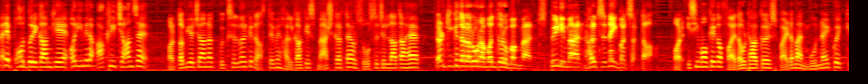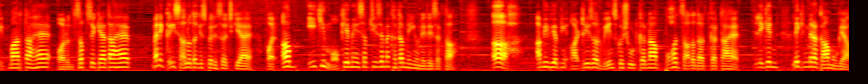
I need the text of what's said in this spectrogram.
मैंने बहुत बुरे काम किए हैं और ये मेरा आखिरी चांस है। और तभी अचानक क्विक सिल्वर के रास्ते में हल्का के स्मैश करता है और ज़ोर से चिल्लाता है, लड़की की तरह रोना बंद करो, बगमैन। स्पीडी मैन हल्क से नहीं बच सकता। और इसी मौके का फ़ायदा उठाकर स्पाइडरमैन मून नाइट को एक किक मारता है और उन सबसे कहता है, मैंने कई सालों तक इस पर रिसर्च किया है और अब एक ही मौके में ये सब चीज़ें मैं खत्म नहीं होने दे सकता। आह, अभी भी अपनी आर्टरीज और वेन्स को शूट करना बहुत ज़्यादा दर्द करता है। लेकिन लेकिन मेरा काम हो गया।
